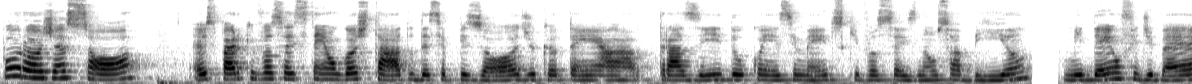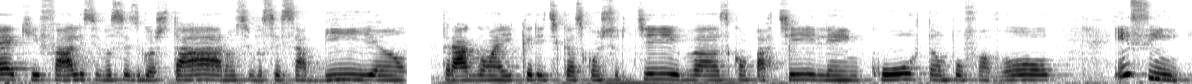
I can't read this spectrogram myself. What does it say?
Por hoje é só. Eu espero que vocês tenham gostado desse episódio, que eu tenha trazido conhecimentos que vocês não sabiam. Me deem um feedback, fale se vocês gostaram, se vocês sabiam. Tragam aí críticas construtivas, compartilhem, curtam, por favor. Enfim,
